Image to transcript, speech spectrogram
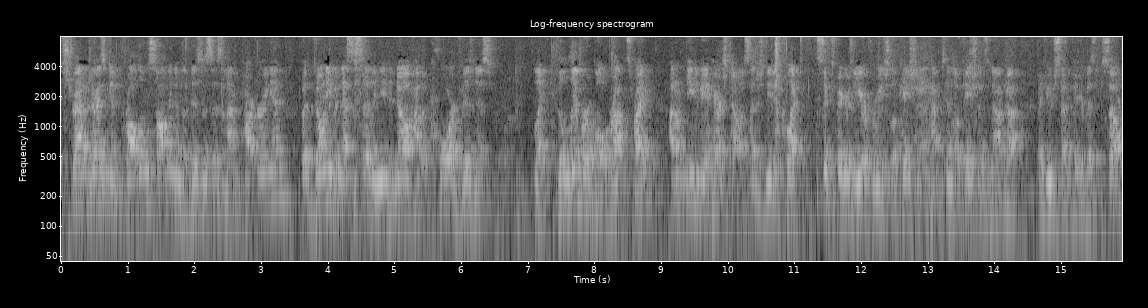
strategizing and problem solving of the businesses that I'm partnering in, but don't even necessarily need to know how the core business, like deliverable, runs, right? I don't need to be a hairstylist. I just need to collect six figures a year from each location and have 10 locations, and now I've got a huge seven figure business. So,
